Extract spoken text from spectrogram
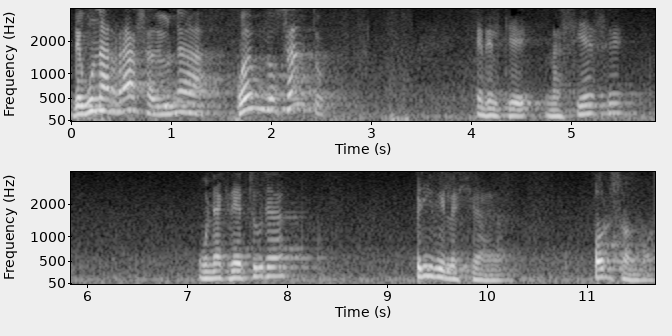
de una raza, de un pueblo santo, en el que naciese una criatura privilegiada por su amor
